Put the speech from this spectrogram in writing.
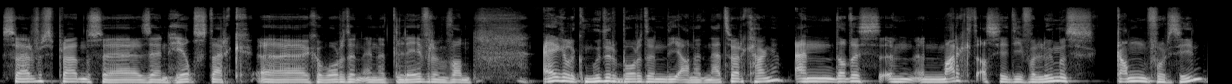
servers praten. Dus zij zijn heel sterk uh, geworden in het leveren van eigenlijk moederborden die aan het netwerk hangen. En dat is een, een markt, als je die volumes kan voorzien.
